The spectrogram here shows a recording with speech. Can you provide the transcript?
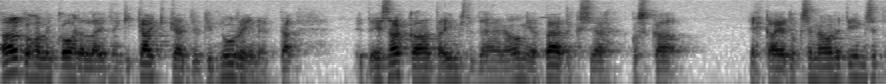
alkoholin kohdalla jotenkin kaikki kääntyykin nurin, että, että ei saakaan antaa ihmisten tehdä enää omia päätöksiä, koska ehkä ajatuksena on, että ihmiset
